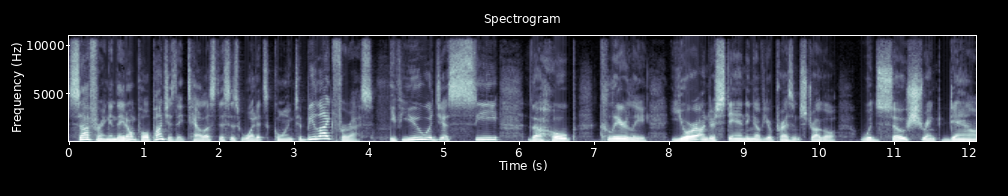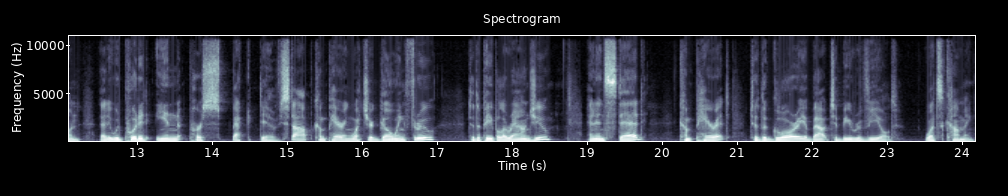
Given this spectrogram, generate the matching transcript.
suffering and they don't pull punches. They tell us this is what it's going to be like for us. If you would just see the hope clearly, your understanding of your present struggle would so shrink down that it would put it in perspective. Stop comparing what you're going through to the people around you and instead compare it to the glory about to be revealed, what's coming.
